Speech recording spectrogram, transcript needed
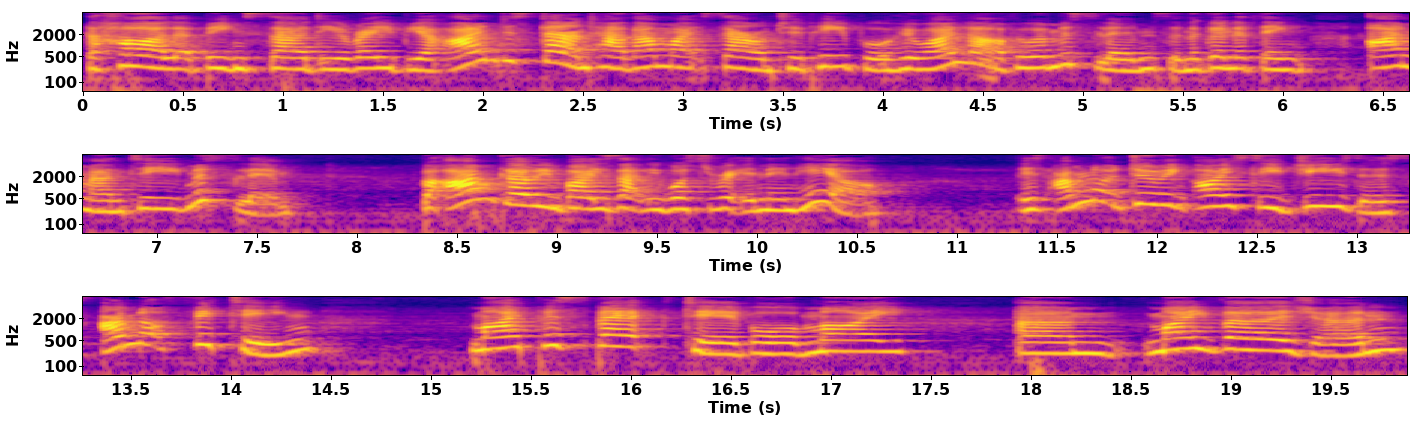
the harlot being Saudi Arabia. I understand how that might sound to people who I love, who are Muslims, and they're going to think I'm anti Muslim. But I'm going by exactly what's written in here. Is I'm not doing eisegesis. I'm not fitting my perspective or my um, my version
